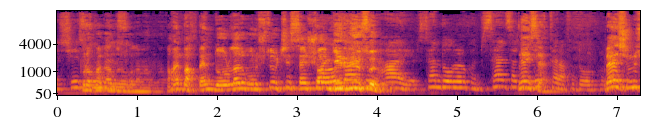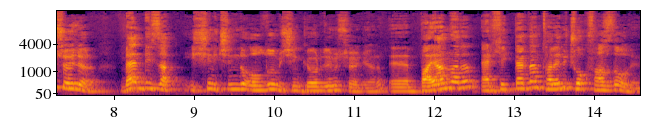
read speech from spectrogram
e, şey propaganda uygulamam lazım. Hayır bak ben doğruları konuştuğum için sen şu an Doğrular geriliyorsun. değil, hayır. Sen doğruları konuş. Sen sadece Neyse. tek tarafı doğru konuş. Ben şimdi söylüyorum. Ben bizzat işin içinde olduğum için gördüğümü söylüyorum. Ee, bayanların erkeklerden talebi çok fazla oluyor.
